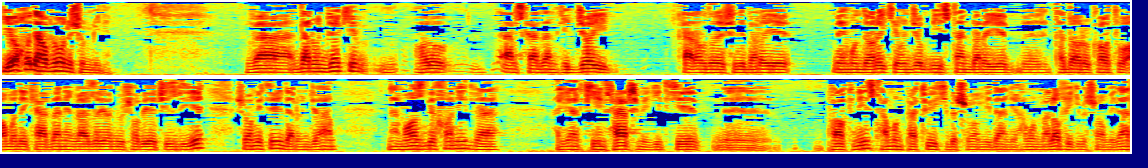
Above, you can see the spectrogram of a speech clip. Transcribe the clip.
یا خود هواپیما نشون میده و در اونجا که حالا عرض کردم که جایی قرار داده شده برای مهموندارایی که اونجا میستن برای تدارکات و آماده کردن این غذا یا نوشابه یا چیز دیگه شما می‌تونید در اونجا هم نماز بخوانید و اگر که این فرش میگید که پاک نیست همون پتویی که به شما میدن یا همون ملافی که به شما میدن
